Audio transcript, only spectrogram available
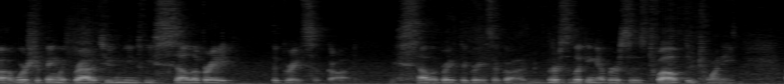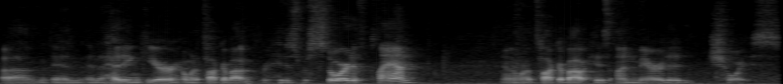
Uh, worshiping with gratitude means we celebrate the grace of God. We celebrate the grace of God. Verse, looking at verses 12 through 20. Um, and, and a heading here, I want to talk about his restorative plan, and I want to talk about his unmerited choice.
